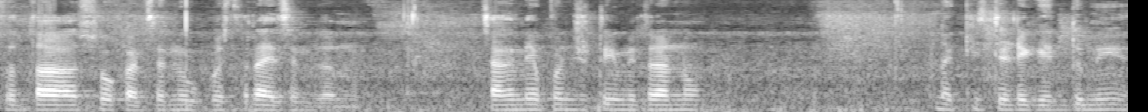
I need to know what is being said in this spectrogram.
स्वतः स्वखर्चाने उपस्थित राहायचं मित्रांनो. चांगली आपण मित्रांनो. नक्कीच त्या ठिकाणी तुम्ही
